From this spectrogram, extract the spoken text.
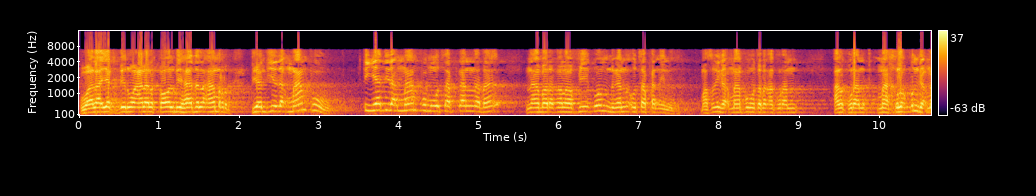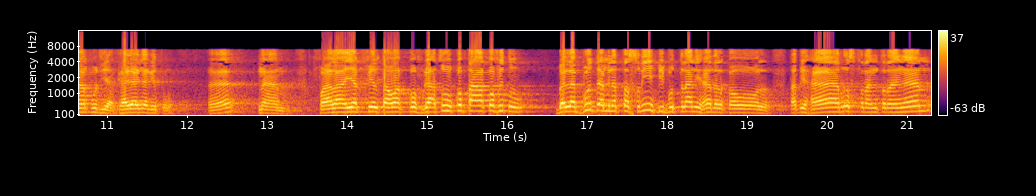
Wala yaqdiru 'alal qaul bihadzal amr. Dia tidak mampu. Dia tidak mampu mengucapkan apa? Na barakallahu fikum dengan ucapan ini. Maksudnya enggak mampu mengucapkan Al-Qur'an Al-Qur'an makhluk pun enggak mampu dia. Gayanya gitu. Eh? Naam. Fala yakfil tawaqquf, enggak cukup tawakkuf itu. Bala budda min at-tasrih bi butlani hadzal qaul. Tapi harus terang-terangan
